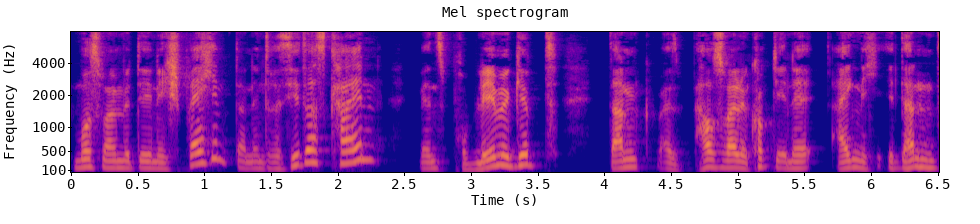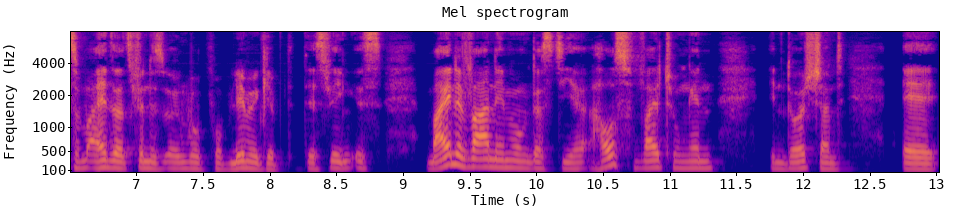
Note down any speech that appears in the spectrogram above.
muss man mit denen nicht sprechen, dann interessiert das keinen. Wenn es Probleme gibt, dann, also Hausverwaltung kommt der, eigentlich dann zum Einsatz, wenn es irgendwo Probleme gibt. Deswegen ist meine Wahrnehmung, dass die Hausverwaltungen in Deutschland äh,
